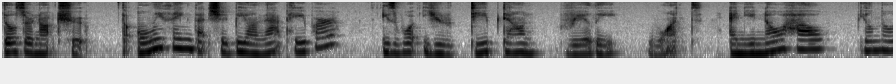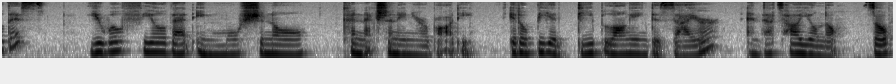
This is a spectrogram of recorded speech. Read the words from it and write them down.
Those are not true. The only thing that should be on that paper is what you deep down really want. And you know how you'll know this? You will feel that emotional connection in your body. It'll be a deep longing desire, and that's how you'll know. So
